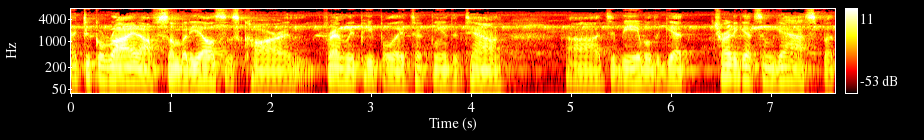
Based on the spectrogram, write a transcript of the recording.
I took a ride off somebody else's car, and friendly people they took me into town uh, to be able to get try to get some gas, but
